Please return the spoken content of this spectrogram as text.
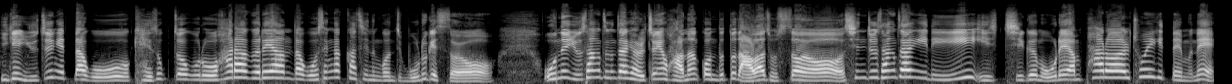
이게 유증했다고 계속적으로 하락을 해야 한다고 생각하시는 건지 모르겠어요. 오늘 유상 증자 결정의 관한권도 또 나와줬어요. 신주 상장일이 이 지금 올해 한 8월 초이기 때문에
